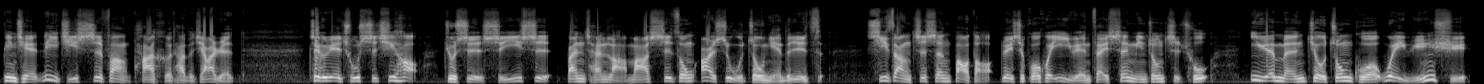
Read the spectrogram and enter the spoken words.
并且立即释放他和他的家人。这个月初十七号就是十一世班禅喇嘛失踪二十五周年的日子。西藏之声报道，瑞士国会议员在声明中指出，议员们就中国未允许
